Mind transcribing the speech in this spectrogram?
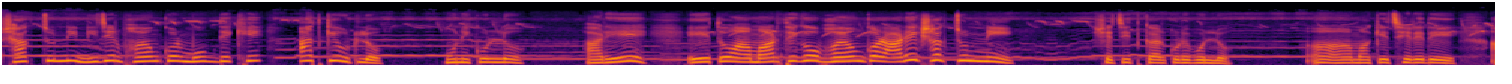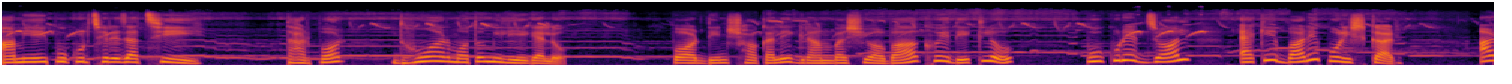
শাকচুন্নি নিজের ভয়ঙ্কর মুখ দেখে আতকে উঠল, মনে করল, আরে, এ তো আমার থেকেও ভয়ঙ্কর আরেক শাকচুন্নি। সে চিৎকার করে বলল "আ- আমাকে ছেড়ে দে, আমি এই পুকুর ছেড়ে যাচ্ছি। তারপর ধোঁয়ার মতো মিলিয়ে গেল। পরদিন সকালে গ্রামবাসী অবাক হয়ে দেখল, পুকুরের জল একেবারে পরিষ্কার, আর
